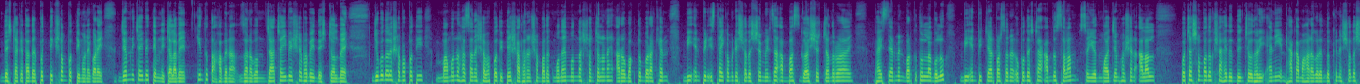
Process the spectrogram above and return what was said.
দেশটাকে তাদের প্রত্যেক সম্পত্তি মনে করে। যেমনি চাইবে তেমনি চালাবে। কিন্তু তা হবে না। জনগণ যা চাইবে সেভাবেই দেশ চলবে। যুবদলের সভাপতি মামুনুল হাসানের সভাপতিত্বে সাধারণ সম্পাদক মোনায়েম মুন্নার সঞ্চালনায় আরও বক্তব্য রাখেন বিএনপির স্থায়ী কমিটির সদস্য Mirza Abbas Gayeshwar Chandra Roy. Vice chairman Barkatullah Bulu, BNP চেয়ারপারসনের উপদেষ্টা আব্দুল সালাম, সৈয়দ মোয়াজ্জেম হোসেন আলাল, প্রচার সম্পাদক শাহিদুদ্দিন চৌধুরী অ্যানি ঢাকা মহানগরের দক্ষিণের সদস্য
